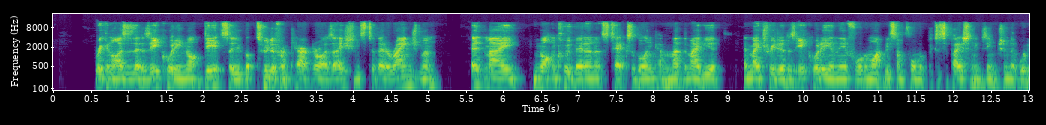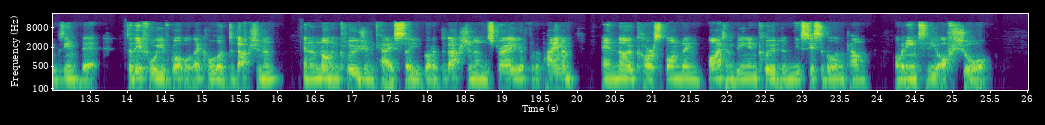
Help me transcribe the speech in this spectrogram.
recognizes that as equity, not debt. So you've got two different characterizations to that arrangement. It may not include that in its taxable income. There may be a and may treat it as equity, and therefore there might be some form of participation exemption that would exempt that. So therefore, you've got what they call a deduction and, a non-inclusion case. So you've got a deduction in Australia for the payment and no corresponding item being included in the assessable income of an entity offshore.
